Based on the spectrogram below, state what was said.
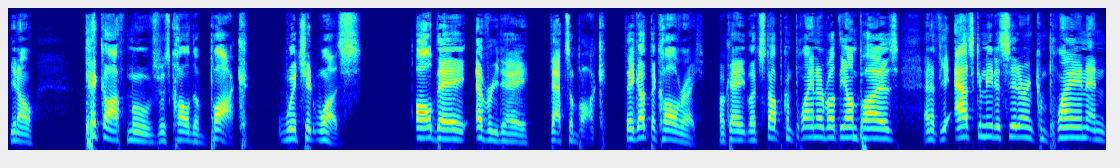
you know, pickoff moves was called a balk, which it was. All day, every day, that's a balk. They got the call right. Okay, let's stop complaining about the umpires. And if you're asking me to sit here and complain and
